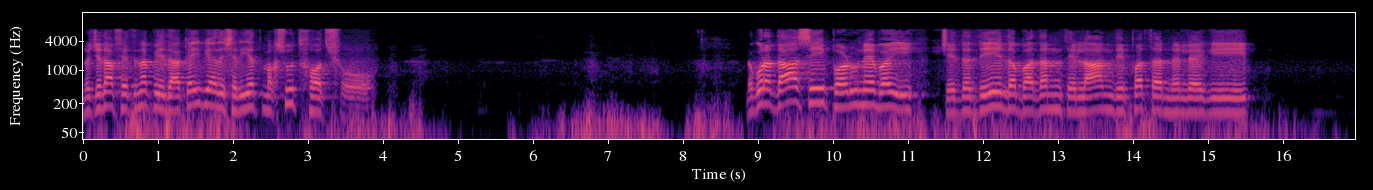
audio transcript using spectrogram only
نو چې دا فتنه پیدا کوي بیا د شریعت مقصود فوت شو نګور داسې پړونه وای چې د دې د بدن تلان دی پته نه لګي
